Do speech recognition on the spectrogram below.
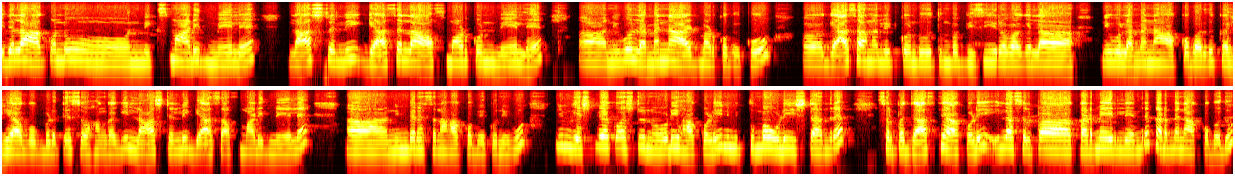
ಇದೆಲ್ಲ ಹಾಕೊಂಡು ಒಂದ್ ಮಿಕ್ಸ್ ಮಾಡಿದ ಮೇಲೆ ಲಾಸ್ಟ್ ಅಲ್ಲಿ ಗ್ಯಾಸ್ ಎಲ್ಲ ಆಫ್ ಮಾಡ್ಕೊಂಡ್ ಮೇಲೆ ನೀವು ಲೆಮನ್ ಆಡ್ ಮಾಡ್ಕೋಬೇಕು. ಗ್ಯಾಸ್ ಅಲ್ಲಿ ಇಟ್ಕೊಂಡು ತುಂಬಾ ಬಿಸಿ ಇರೋವಾಗೆಲ್ಲ ನೀವು ಲೆಮನ್ ಹಾಕೋಬಾರ್ದು ಕಹಿ ಆಗೋಗ್ಬಿಡುತ್ತೆ. ಸೊ ಹಂಗಾಗಿ ಲಾಸ್ಟ್ ಅಲ್ಲಿ ಗ್ಯಾಸ್ ಆಫ್ ಮಾಡಿದ್ಮೇಲೆ ಆ ನಿಂಬೆ ರಸನ ಹಾಕೋಬೇಕು ನೀವು. ನಿಮ್ಗೆ ಎಷ್ಟು ಬೇಕೋ ಅಷ್ಟು ನೋಡಿ ಹಾಕೊಳ್ಳಿ. ನಿಮ್ಗೆ ತುಂಬಾ ಹುಳಿ ಇಷ್ಟ ಅಂದ್ರೆ ಸ್ವಲ್ಪ ಜಾಸ್ತಿ ಹಾಕೊಳ್ಳಿ. ಇಲ್ಲ ಸ್ವಲ್ಪ ಕಡಿಮೆ ಇರಲಿ ಅಂದ್ರೆ ಕಡಿಮೆನ ಹಾಕೋಬಹುದು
